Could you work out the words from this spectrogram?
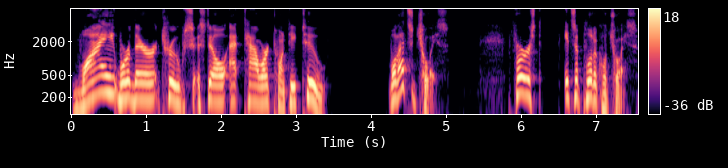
Why were there troops still at Tower 22? Well, that's a choice. First, it's a political choice.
